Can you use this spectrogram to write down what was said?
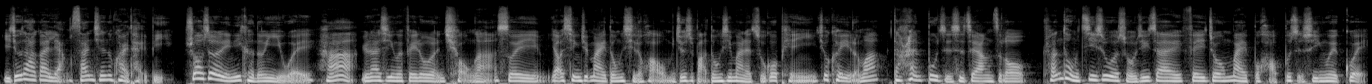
也就大概两三千块台币。说到这里，你可能以为哈，原来是因为非洲人穷啊，所以要进去卖东西的话，我们就是把东西卖得足够便宜就可以了吗？当然不只是这样子喽。传统技术的手机在非洲卖不好，不只是因为贵，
